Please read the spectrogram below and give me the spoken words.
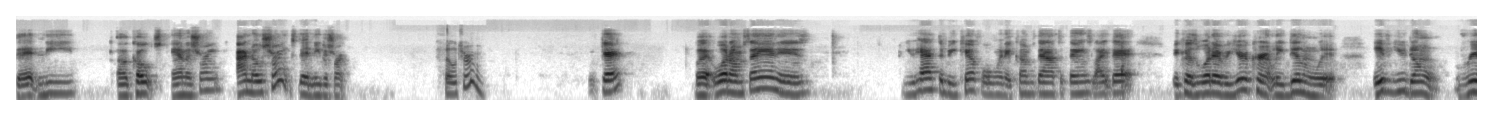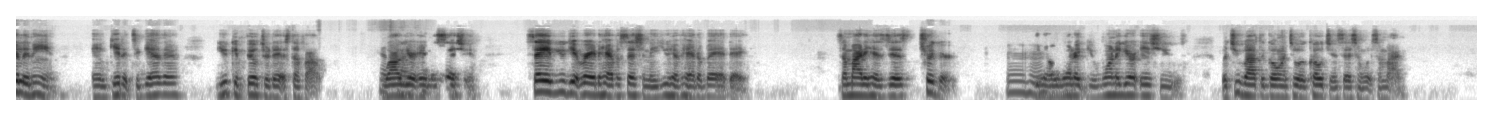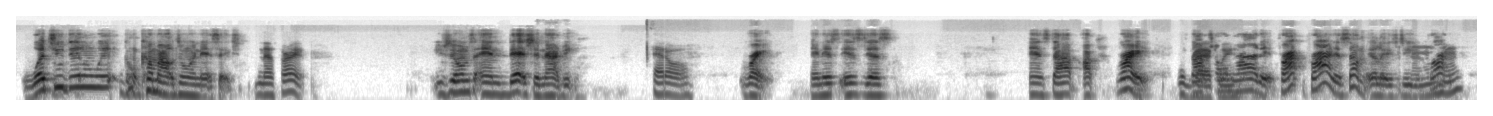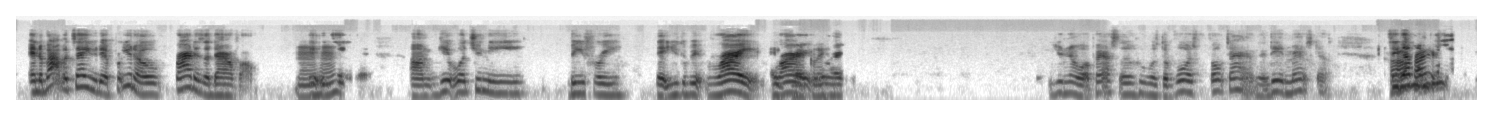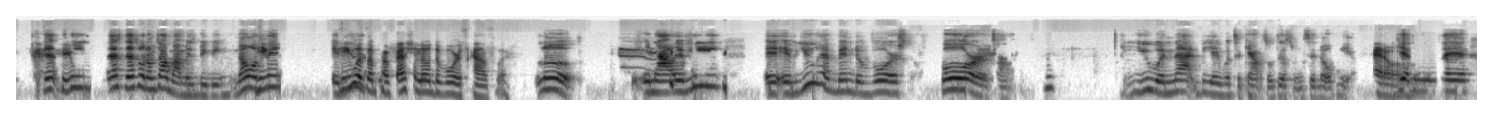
that need a coach and a shrink. I know shrinks that need a shrink. So true. Okay. But what I'm saying is you have to be careful when it comes down to things like that because whatever you're currently dealing with, if you don't reel it in and get it together, you can filter that stuff out That's while right. you're in the session. Say if you get ready to have a session and you have had a bad day, somebody has just triggered, mm-hmm. you know, one of your one of your issues, but you about to go into a coaching session with somebody. What you dealing with gonna come out during that section. That's right. You see what I'm saying? And that should not be at all. Right. And it's it's just and stop. Uh, right. Exactly. Stop trying to hide it. Pride, pride is something, LSG. Mm-hmm. Pride. And the Bible tell you that you know pride is a downfall. Mm-hmm. It, it um, get what you need, be free, that you could be right, exactly. right, right. You know, a pastor who was divorced four times and did marriage counseling. See, that's right. that, see, that's that's what I'm talking about, Miss BB. No offense. He, he was a professional divorce counselor. Look, now, if he, if you have been divorced four times, you would not be able to counsel this one to no here at all. Get what I'm saying?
